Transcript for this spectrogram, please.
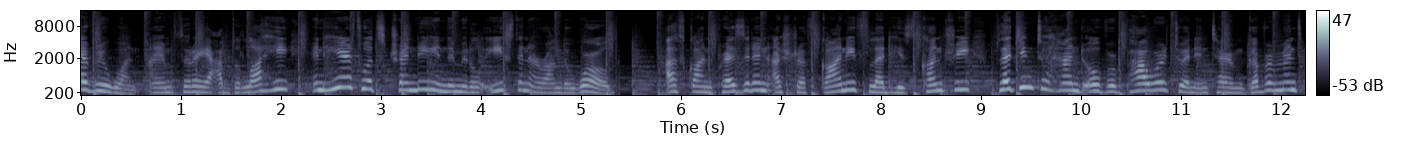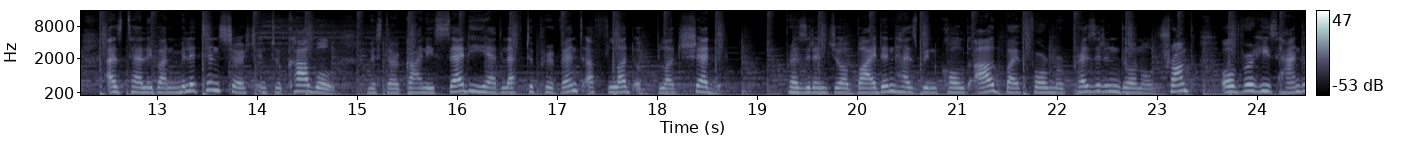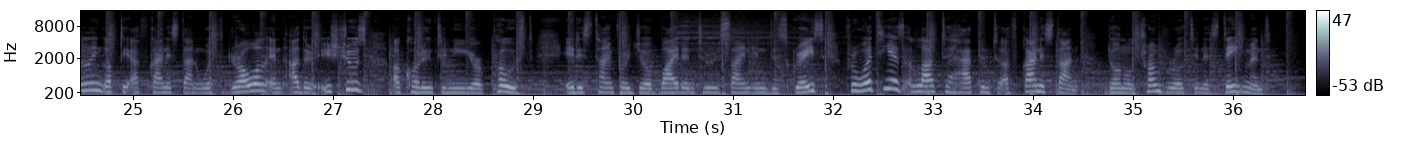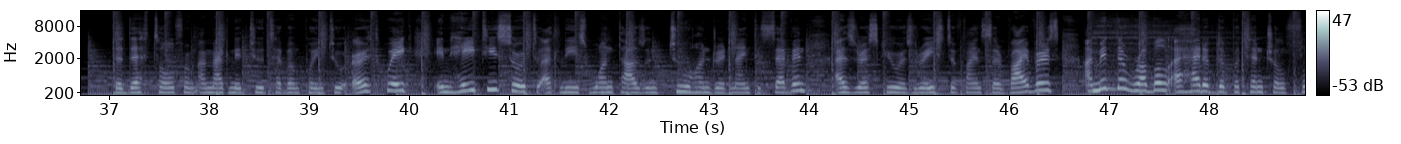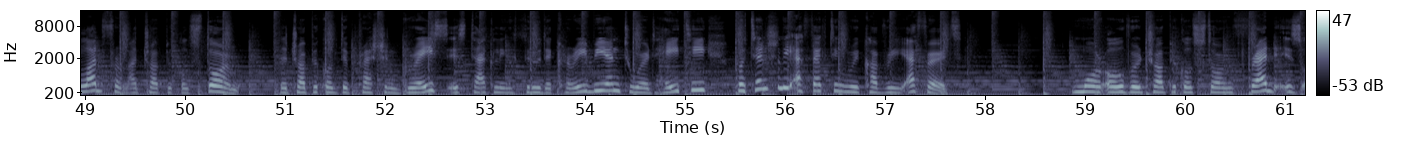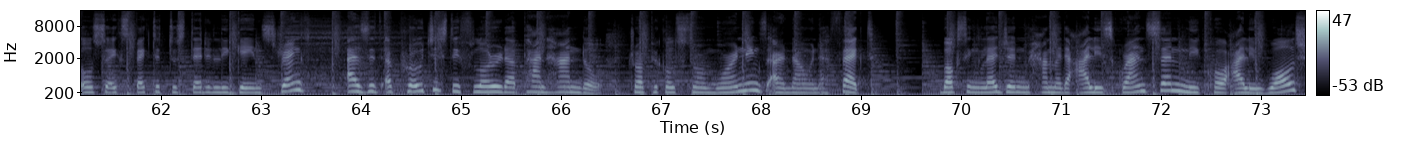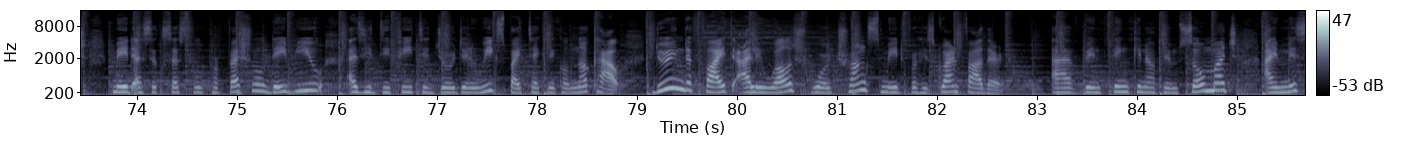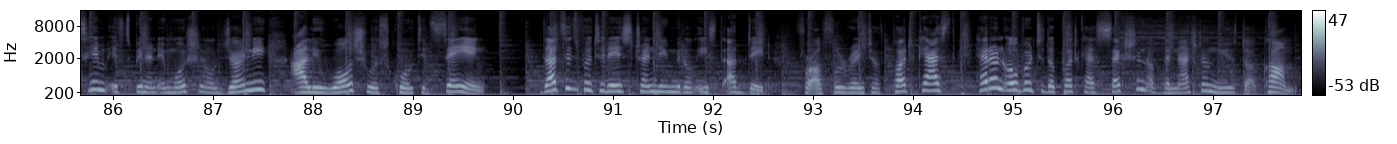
everyone, I am Thuraya Abdullahi, and here's what's trending in the Middle East and around the world. Afghan President Ashraf Ghani fled his country, pledging to hand over power to an interim government as Taliban militants surged into Kabul. Mr. Ghani said he had left to prevent a flood of bloodshed. President Joe Biden has been called out by former President Donald Trump over his handling of the Afghanistan withdrawal and other issues, according to New York Post. It is time for Joe Biden to resign in disgrace for what he has allowed to happen to Afghanistan, Donald Trump wrote in a statement. The death toll from a magnitude 7.2 earthquake in Haiti soared to at least 1,297 as rescuers raced to find survivors amid the rubble ahead of the potential flood from a tropical storm. The tropical depression Grace is tackling through the Caribbean toward Haiti, potentially affecting recovery efforts. Moreover, Tropical Storm Fred is also expected to steadily gain strength as it approaches the Florida panhandle. Tropical storm warnings are now in effect. Boxing legend Muhammad Ali's grandson, Nico Ali Walsh, made a successful professional debut as he defeated Jordan Weeks by technical knockout. During the fight, Ali Walsh wore trunks made for his grandfather. I have been thinking of him so much. I miss him. It's been an emotional journey, Ali Walsh was quoted saying. That's it for today's trending Middle East update. For a full range of podcasts, head on over to the podcast section of thenationalnews.com.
